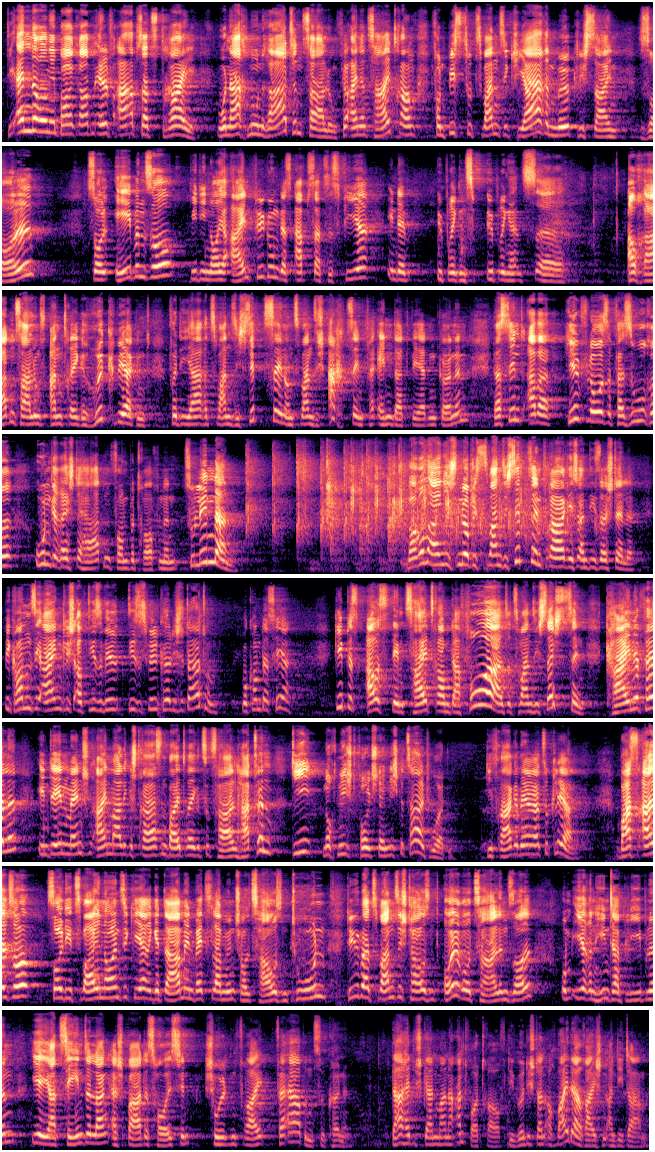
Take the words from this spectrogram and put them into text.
Die Änderung in § 11a Abs. 3 wonach nun Ratenzahlung für einen Zeitraum von bis zu 20 Jahren möglich sein soll, soll ebenso wie die neue Einfügung des Abs. 4 in dem übrigens, äh, auch Ratenzahlungsanträge rückwirkend für die Jahre 2017 und 2018 verändert werden können. Das sind aber hilflose Versuche, ungerechte Härten von Betroffenen zu lindern. Warum eigentlich nur bis 2017, frage ich an dieser Stelle. Wie kommen Sie eigentlich auf dieses willkürliche Datum? Wo kommt das her? Gibt es aus dem Zeitraum davor, also 2016, keine Fälle, in denen Menschen einmalige Straßenbeiträge zu zahlen hatten, die noch nicht vollständig gezahlt wurden? Die Frage wäre zu klären. Was also soll die 92-jährige Dame in Wetzlar-Münchholzhausen tun, die über 20.000 € zahlen soll, um ihren Hinterbliebenen ihr jahrzehntelang erspartes Häuschen schuldenfrei vererben zu können? Da hätte ich gerne eine Antwort darauf. Die würde ich dann auch weiterreichen an die Dame.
